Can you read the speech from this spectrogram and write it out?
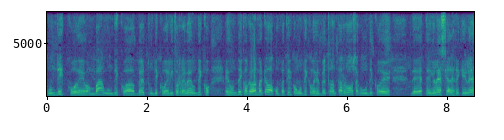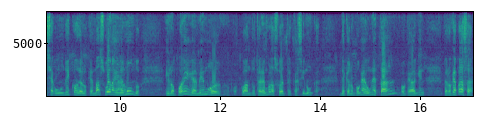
Un disco de Bambán, un disco de Alberto, un disco de Lito Revés, un disco, es un disco que va al mercado a competir con un disco de Gilberto Santa Rosa, con un disco de, de esta iglesia, de Enrique Iglesias, con un disco de los que más suenan en el mundo. Y lo ponen en el mismo, cu- cuando tenemos la suerte, casi nunca, de que nos pongan en un stand, porque alguien, pero ¿qué pasa?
